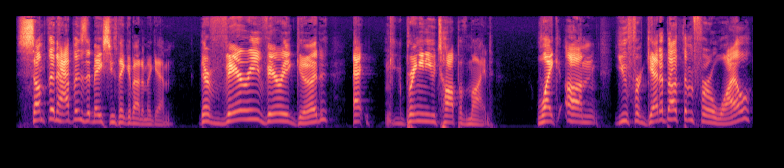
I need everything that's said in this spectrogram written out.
something happens that makes you think about them again. They're very, very good at bringing you top of mind. Like, um, you forget about them for a while,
